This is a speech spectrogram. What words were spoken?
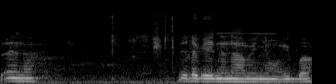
So, ayun na. Ilagay na namin yung iba.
